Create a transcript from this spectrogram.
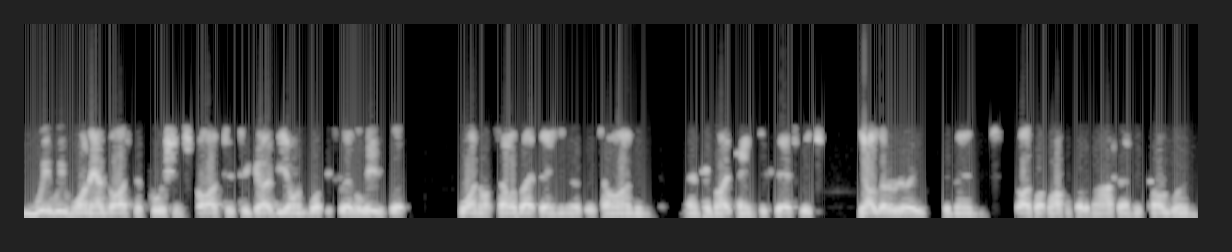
we, we want our guys to push and strive to, to go beyond what this level is, but why not celebrate being in it at the time and, and promote team success, which you know, I've got to really commend guys like Michael Sodomaco, Nick Coghlan,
